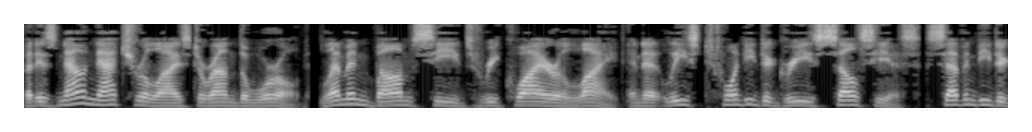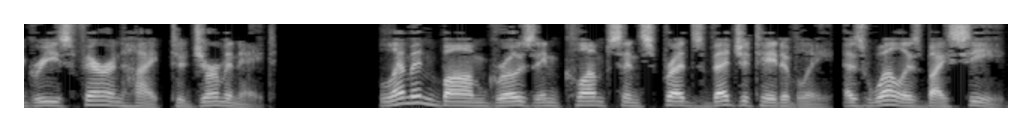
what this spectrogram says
but is now naturalized around the world. Lemon balm seeds require light and at least 20 degrees Celsius (70 degrees Fahrenheit) to germinate. Lemon balm grows in clumps and spreads vegetatively, as well as by seed.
